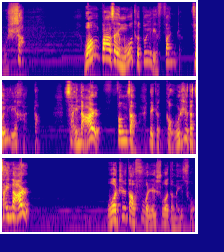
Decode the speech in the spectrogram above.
不上。王八在模特堆里翻着，嘴里喊道：“在哪儿？疯子，那个狗日的在哪儿？”我知道妇人说的没错，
